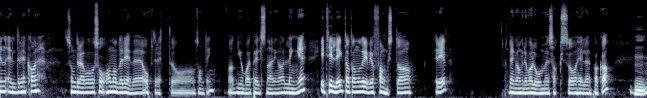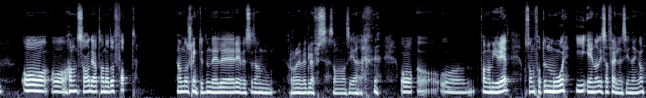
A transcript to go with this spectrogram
en eldre kar, som drev og så Han hadde revet oppdrett og sånne ting. Han hadde jobba i pelsnæringa lenge. I tillegg til at han hadde drevet og fangsta rev. Den gangen det var lov med saks og hele pakka. Mm. Og, og han sa det at han hadde fått Han hadde slengt ut en del revese, sånn røvegløfs, som man sier her, og, og, og fanga mye rev. Og så hadde han fått en mår i en av disse fellene sine en gang.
